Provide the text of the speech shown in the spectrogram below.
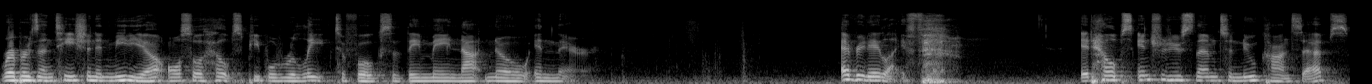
Representation in media also helps people relate to folks that they may not know in their everyday life. It helps introduce them to new concepts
